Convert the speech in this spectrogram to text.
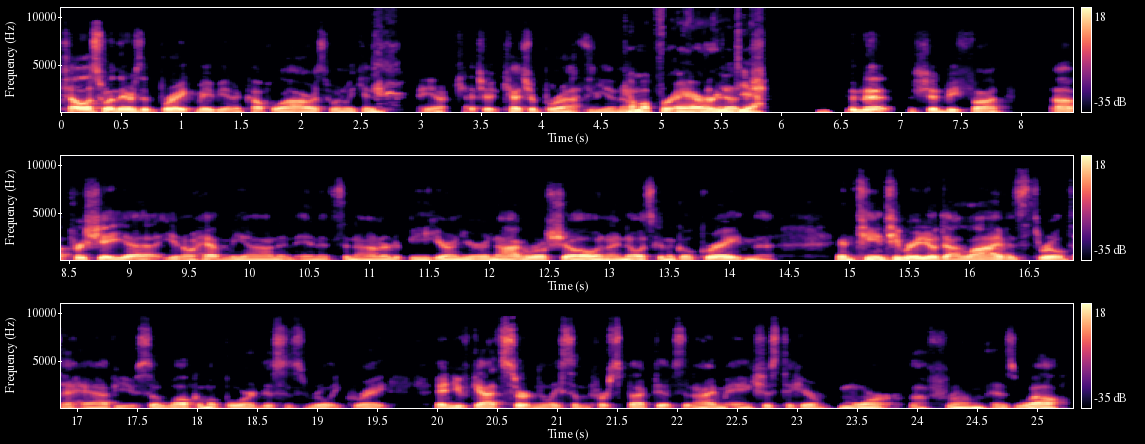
Tell us when there's a break, maybe in a couple hours when we can you know catch a catch a breath. You know, come up for air and, and yeah, and that should be fun. Uh, appreciate you, you know, having me on, and, and it's an honor to be here on your inaugural show. And I know it's going to go great. And the and TNT Radio.live is thrilled to have you. So welcome aboard. This is really great. And you've got certainly some perspectives that I'm anxious to hear more uh, from as well.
